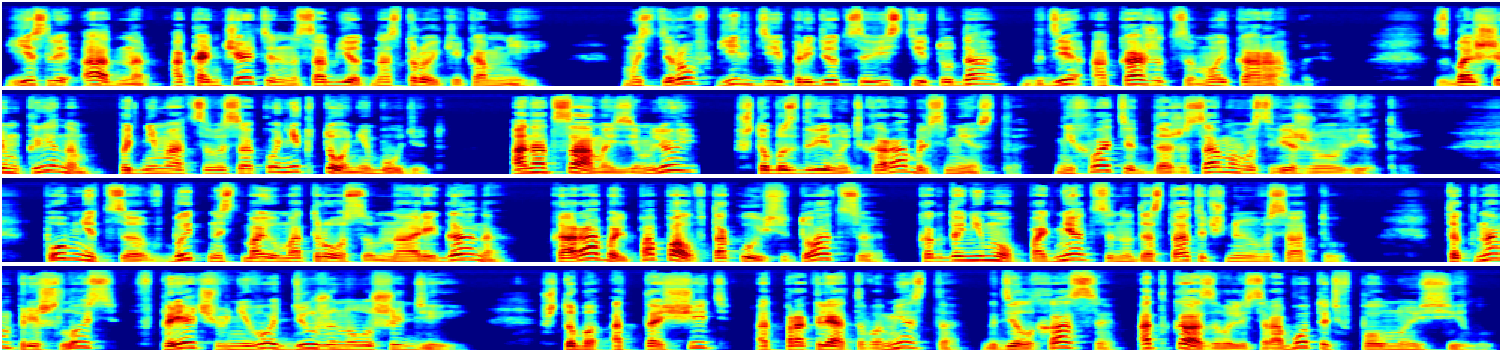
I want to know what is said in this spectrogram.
Если Аднер окончательно собьет настройки камней, мастеров гильдии придется вести туда, где окажется мой корабль. С большим креном подниматься высоко никто не будет. А над самой землей, чтобы сдвинуть корабль с места, не хватит даже самого свежего ветра. Помнится, в бытность мою матросом на Орегано корабль попал в такую ситуацию, когда не мог подняться на достаточную высоту. Так нам пришлось впрячь в него дюжину лошадей, чтобы оттащить от проклятого места, где лхасы отказывались работать в полную силу.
